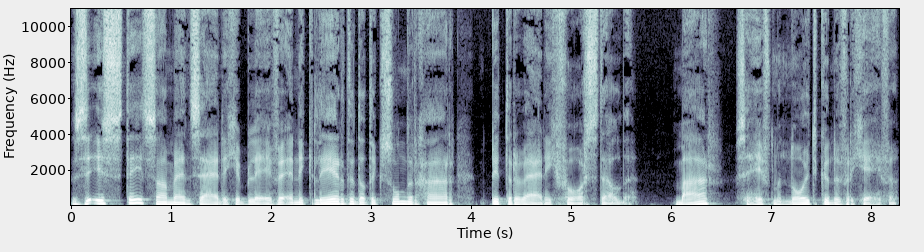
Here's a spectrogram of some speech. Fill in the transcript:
Ze is steeds aan mijn zijde gebleven en ik leerde dat ik zonder haar bitter weinig voorstelde. Maar ze heeft me nooit kunnen vergeven.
